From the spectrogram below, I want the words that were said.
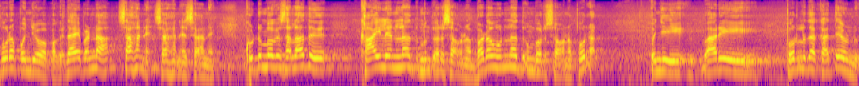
ಪೂರ ಪೊಂಜೋವಪ್ಪಾಗ ದಾಯ ಪಂಡ ಸಹನೆ ಸಹನೆ ಸಹನೆ. ಕುಟುಂಬಕ್ಕೆ ಸಲಾದ ಕಾಯಿಲೆನ್ಲ ಮುಂದುವರೆಸವನ, ಬಡವನ್ಲ ದುಂಬರ್ಸವನ ಪೂರ. ಒಂಜಿ ಬಾರಿ ಪೊರ್ಲದ ಕತೆ ಉಂಡು.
